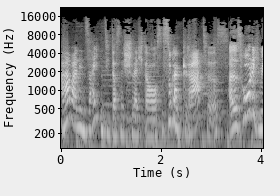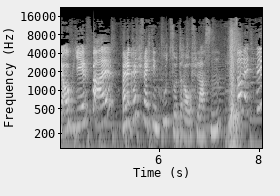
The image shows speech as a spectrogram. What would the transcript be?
Aber an den Seiten sieht das nicht schlecht aus. Ist sogar gratis. Also das hole ich mir auf jeden Fall. Weil dann könnte ich vielleicht den Hut so drauf lassen. So, bin ich mit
